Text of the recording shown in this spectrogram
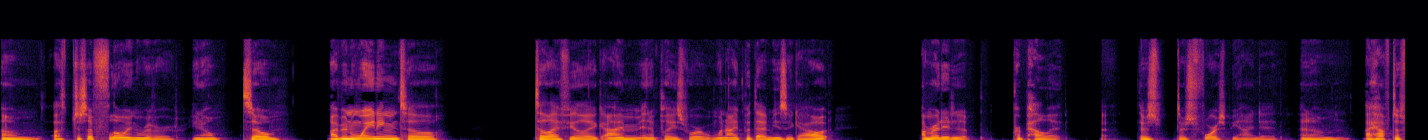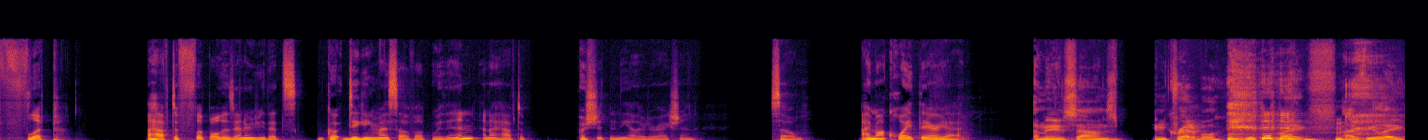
um, a, just a flowing river, you know. So I've been waiting until till I feel like I'm in a place where when I put that music out, I'm ready to propel it. There's there's force behind it, and um, I have to flip. I have to flip all this energy that's go- digging myself up within, and I have to push it in the other direction. So I'm not quite there yet. I mean, it sounds incredible. like, I feel like,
